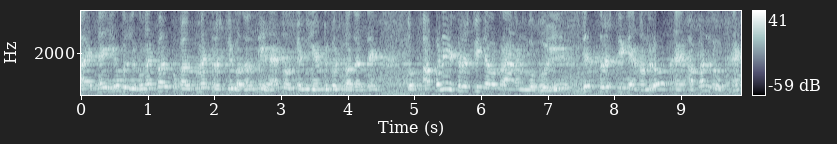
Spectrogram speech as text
ऐसे युग युग में कल्प कल्प में सृष्टि बदलती है तो उसके नियम भी कुछ बदलते हैं। तो अपनी सृष्टि जब प्रारंभ हुई, जिस सृष्टि के हम लोग हैं, अपन लोग हैं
